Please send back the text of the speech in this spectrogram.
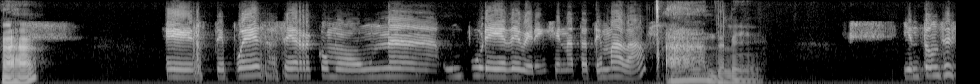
Ajá. este puedes hacer como una un puré de berenjena tatemada Ándale. Y entonces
